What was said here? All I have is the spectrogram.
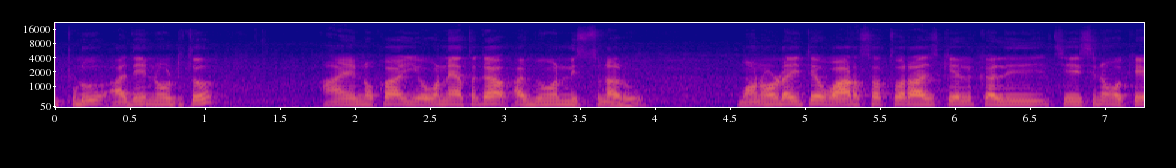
ఇప్పుడు అదే నోటితో ఆయన ఒక యువనేతగా అభివర్ణిస్తున్నారు. మనోడైతే వారసత్వ రాజకీయాలు కలి చేసిన ఒకే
